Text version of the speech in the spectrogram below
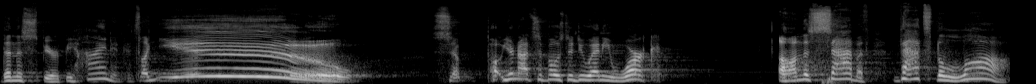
than the spirit behind it. It's like, you, you're not supposed to do any work on the Sabbath. That's the law.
